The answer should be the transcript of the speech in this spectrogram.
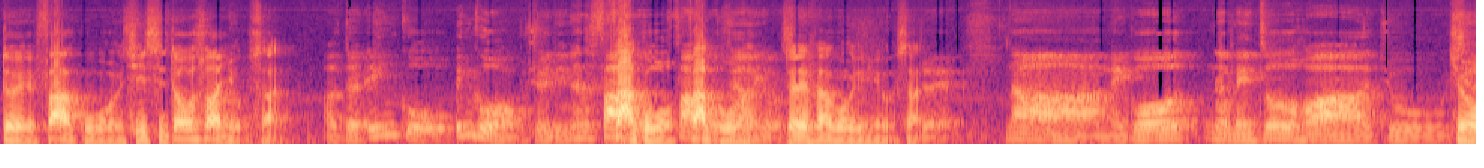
对法国其实都算友善。啊，对，英国英国我不确定，但是法国法国非常友善，对，法国也友善。对，那美国那美洲的话就就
